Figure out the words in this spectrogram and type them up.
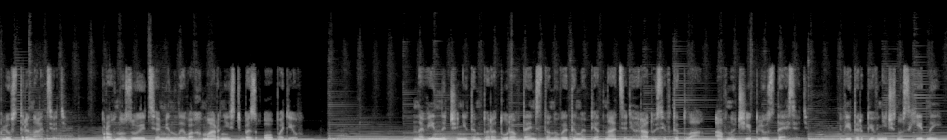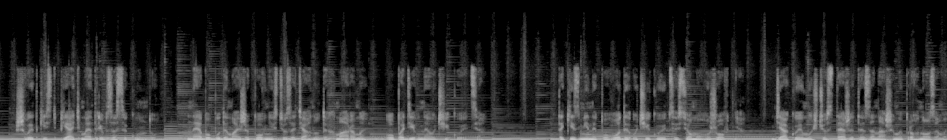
плюс 13. Прогнозується мінлива хмарність без опадів. На Вінниччині температура в день становитиме 15 градусів тепла, а вночі плюс 10. Вітер північно-східний, швидкість 5 метрів за секунду. Небо буде майже повністю затягнуте хмарами, опадів не очікується. Такі зміни погоди очікуються 7 жовтня. Дякуємо, що стежите за нашими прогнозами.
